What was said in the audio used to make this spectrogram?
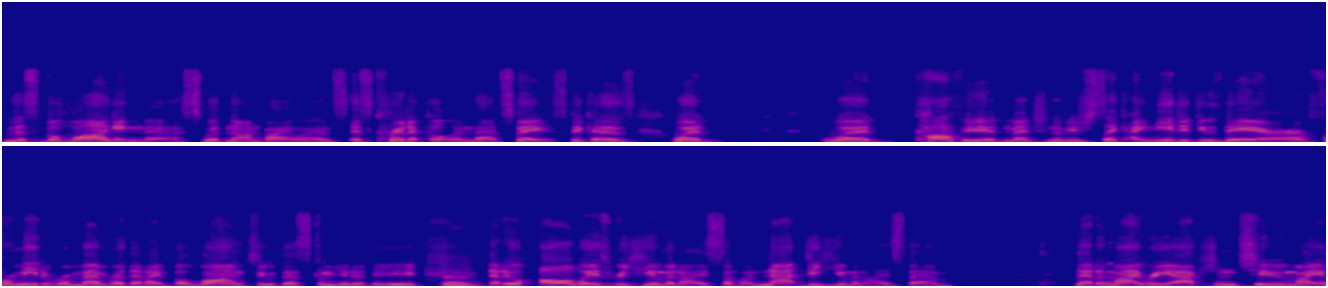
this belongingness with nonviolence is critical in that space because what what Coffee had mentioned to me, she's like, I needed you there for me to remember that I belong to this community, right. that it'll always rehumanize someone, not dehumanize them. That yeah. my reaction to my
